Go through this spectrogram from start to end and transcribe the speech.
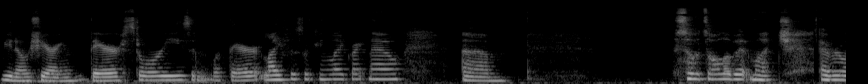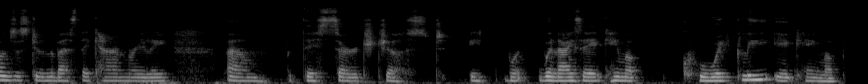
you know, sharing their stories and what their life is looking like right now. Um, so it's all a bit much. Everyone's just doing the best they can, really. Um, but this surge just it when I say it came up quickly, it came up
